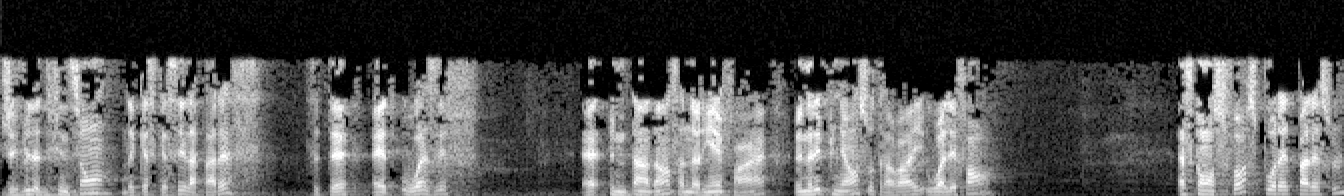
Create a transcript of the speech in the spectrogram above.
J'ai vu la définition de qu'est-ce que c'est la paresse. C'était être oisif, une tendance à ne rien faire, une répugnance au travail ou à l'effort. Est-ce qu'on se force pour être paresseux?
